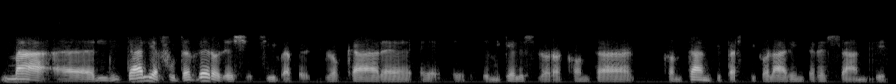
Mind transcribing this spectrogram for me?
ma eh, l'Italia fu davvero decisiva per sbloccare, e, e se lo racconta con tanti particolari interessanti,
